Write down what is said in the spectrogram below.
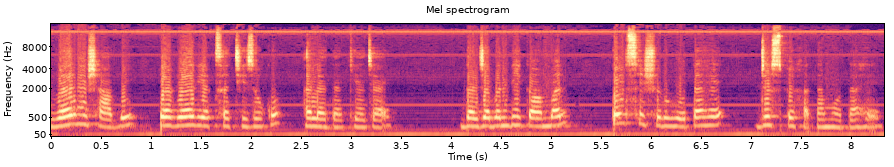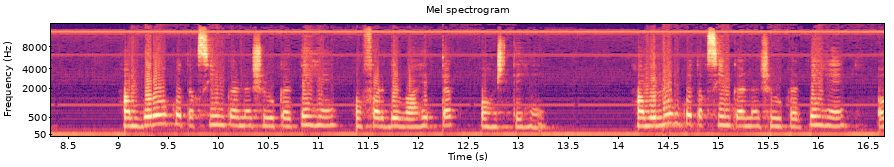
गैर मुशाबे या गैर यकसा चीज़ों को अलहदा किया जाए। दर्जाबंदी का अमल कुल से शुरू होता है जिस पे ख़त्म होता है। हम गुरोह को तकसीम करना शुरू करते हैं और फ़र्द वाहिद तक पहुँचते हैं। हम उलूम को तकसीम करना शुरू करते हैं और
